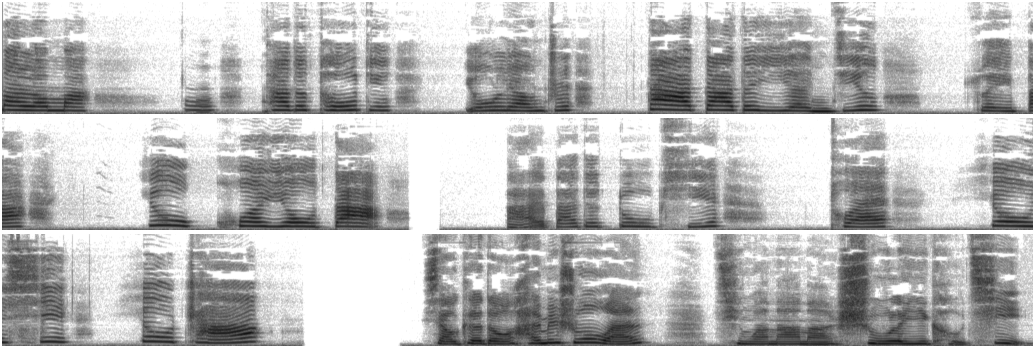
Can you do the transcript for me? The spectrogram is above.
妈了吗？嗯，她的头顶有两只。”大大的眼睛，嘴巴又阔又大，白白的肚皮，腿又细又长。小蝌蚪还没说完，青蛙妈妈舒了一口气：“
